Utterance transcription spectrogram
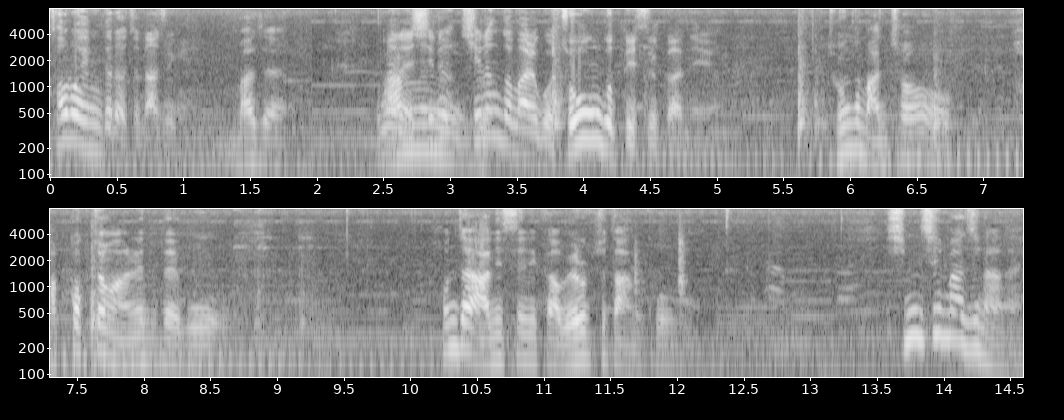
서로 힘들어져 나중에. 맞아요. 그러면 아무는 싫은 그- 싫은 거 말고 좋은 것도 있을 거 아니에요. 좋은 거 많죠. 밥 걱정 안 해도 되고 혼자 안 있으니까 외롭지도 않고 심심하진 않아요.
